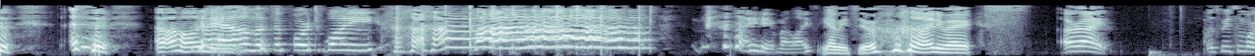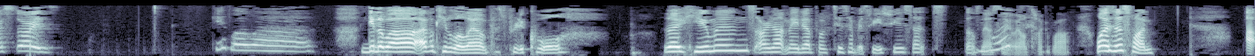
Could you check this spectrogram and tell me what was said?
yeah, almost at 420. I hate my life. yeah, me too. anyway, all right. Let's read some more stories. Kilo, Get a, uh, I have a kilo lamp. It's pretty cool. The humans are not made up of two separate species. That's that's not What? I'll talk about. What is this one? Uh,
